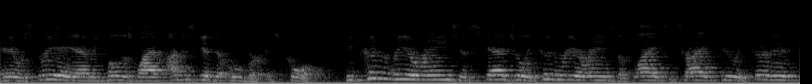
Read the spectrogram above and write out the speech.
and it was 3 a.m. He told his wife, I'll just get the Uber. It's cool. He couldn't rearrange his schedule. He couldn't rearrange the flights. He tried to, he couldn't.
